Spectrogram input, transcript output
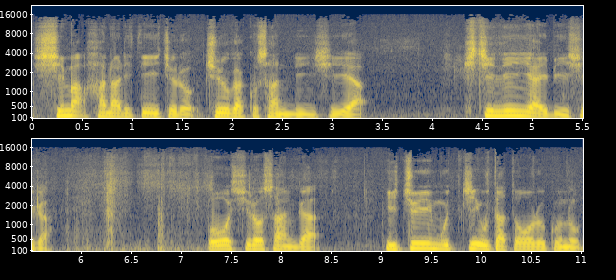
島離れていちる中学三人士や七人やいびいしが大城さんが一位むっち歌登録の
